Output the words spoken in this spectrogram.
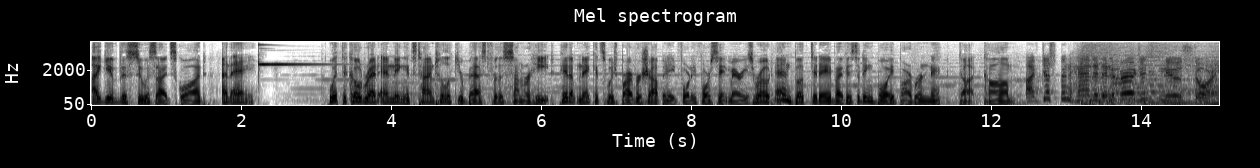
I give this Suicide Squad an A. With the code red ending, it's time to look your best for the summer heat. Hit up Nick at Swish Barbershop at 844 St. Mary's Road and book today by visiting boybarbernick.com. I've just been handed an urgent news story.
